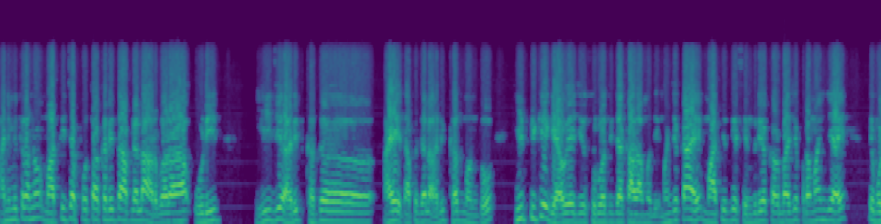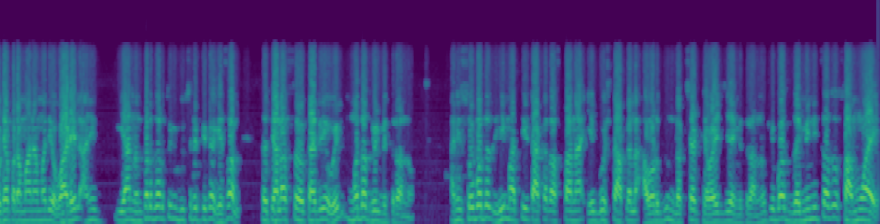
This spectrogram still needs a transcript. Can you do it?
आणि मित्रांनो मातीच्या पोताकरिता आपल्याला हरभरा उडीद ही जी हरित खत आहेत आपण त्याला हरित खत म्हणतो ही पिके घ्यावयाची सुरुवातीच्या काळामध्ये. म्हणजे काय मातीतले सेंद्रिय कर्बाचे प्रमाण जे आहे ते मोठ्या प्रमाणामध्ये वाढेल आणि यानंतर जर तुम्ही दुसरे पिकं घेसाल तर त्याला सहकार्य होईल मदत होईल मित्रांनो. आणि सोबतच ही माती टाकत असताना एक गोष्ट आपल्याला आवर्जून लक्षात ठेवायची आहे मित्रांनो की बा जमिनीचा जो समूह आहे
